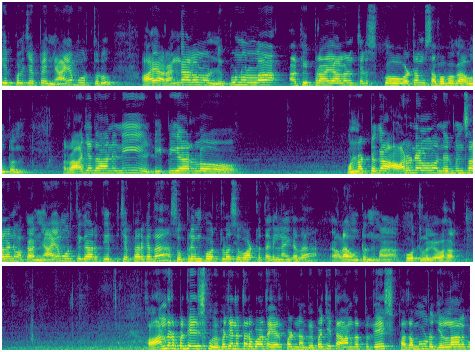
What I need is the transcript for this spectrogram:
తీర్పులు చెప్పే న్యాయమూర్తులు ఆయా రంగాలలో నిపుణుల అభిప్రాయాలను తెలుసుకోవటం సబబుగా ఉంటుంది. రాజధానిని డిపిఆర్లో ఉన్నట్టుగా ఆరు నెలల్లో నిర్మించాలని ఒక న్యాయమూర్తి గారు తీర్పు చెప్పారు కదా సుప్రీంకోర్టులో సివాట్లు తగిలినాయి కదా అలా ఉంటుంది మా కోర్టుల వ్యవహారం. ఆంధ్రప్రదేశ్కు విభజన తర్వాత ఏర్పడిన విభజిత ఆంధ్రప్రదేశ్ పదమూడు జిల్లాలకు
